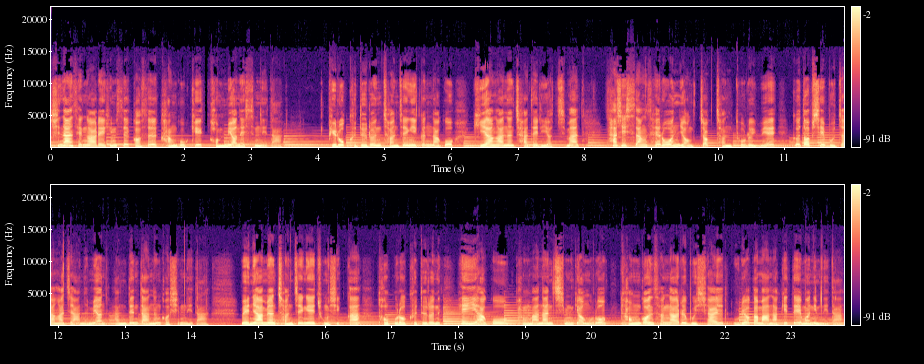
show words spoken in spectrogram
신앙생활에 힘쓸 것을 간곡히 건면했습니다. 비록 그들은 전쟁이 끝나고 기양하는 자들이었지만 사실상 새로운 영적 전토를 위해 끝없이 무장하지 않으면 안 된다는 것입니다. 왜냐하면 전쟁의 종식과 더불어 그들은 해이하고 방만한 심경으로 경건 생활을 무시할 우려가 많았기 때문입니다.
